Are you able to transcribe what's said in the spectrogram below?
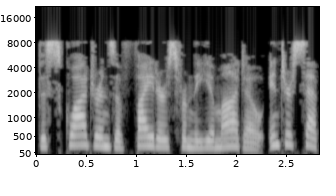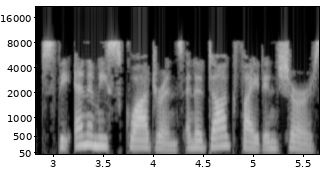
the squadrons of fighters from the Yamato intercepts the enemy squadrons and a dogfight ensures.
